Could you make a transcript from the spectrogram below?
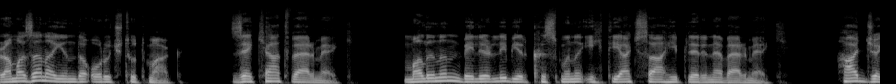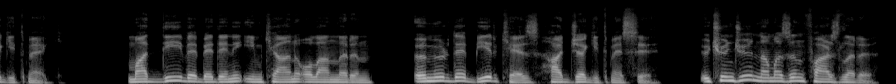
Ramazan ayında oruç tutmak, zekat vermek, malının belirli bir kısmını ihtiyaç sahiplerine vermek, hacca gitmek, maddi ve bedeni imkanı olanların ömürde bir kez hacca gitmesi. Üçüncü namazın farzları.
